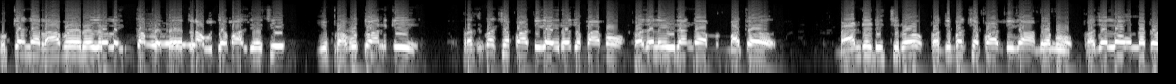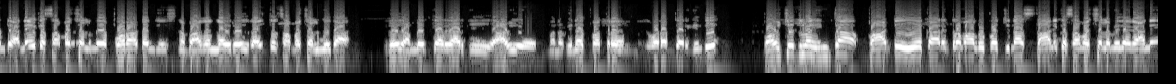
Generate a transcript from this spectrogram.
ముఖ్యంగా రాబోయే రోజుల్లో ఇంకా పెద్ద ఎత్తున ఉద్యమాలు చేసి ఈ ప్రభుత్వానికి ప్రతిపక్ష పార్టీగా ఈ రోజు మేము ప్రజలు ఏ విధంగా మాకు మ్యాండేట్ ఇచ్చిరో ప్రతిపక్ష పార్టీగా మేము ప్రజల్లో ఉన్నటువంటి అనేక సమస్యల మీద పోరాటం చేసిన భాగంగా ఈరోజు రైతు సమస్యల మీద ఈ రోజు అంబేద్కర్ గారికి ఆవి- మన వినతిపత్రం ఇవ్వడం జరిగింది. భవిష్యత్తులో ఇంకా పార్టీ ఏ కార్యక్రమాలు రూపొచ్చినా స్థానిక సమస్యల మీద కానీ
